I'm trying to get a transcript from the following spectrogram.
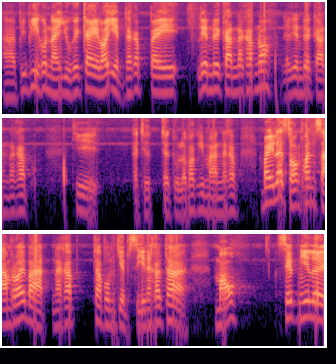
อ่าพี่ๆคนไหนอยู่ใกล้ๆร้อยเอ็ดนะครับ ไปเล่นด้วยกันนะครับเนาะได้เล่นด้วยกันนะครับ ที่ จจะจตุรพักษ์พิมานนะครับ ใบละ 2,300 บาทนะครับ ถ้าผมเก็บสีนะครับ ถ้าเหมาเซตนี้เลย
